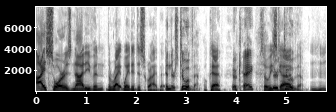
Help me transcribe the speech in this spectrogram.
Eyesore is not even the right way to describe it. And there's two of them. Okay. Okay, So he's there's got- two of them, mm-hmm.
